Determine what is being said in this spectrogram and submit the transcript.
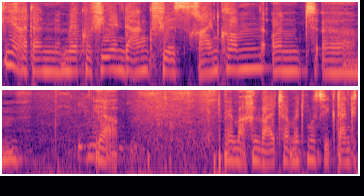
Ja, dann Mirko, vielen Dank fürs Reinkommen und ähm, Ja, wir machen weiter mit Musik. Danke.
